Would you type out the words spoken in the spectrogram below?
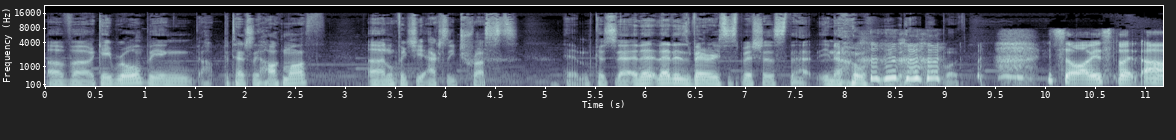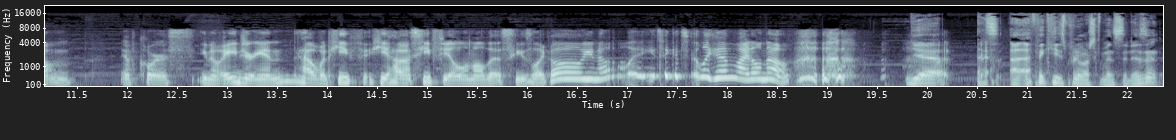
of uh, Gabriel being potentially Hawkmoth. Uh, I don't think she actually trusts him because that, that, that is very suspicious that you know he would have that book. It's so obvious, but um, of course, you know, Adrien. How would he? He how does he feel in all this? He's like, oh, you know, you think it's really him? I don't know. Yeah, But, it's, I think he's pretty much convinced it isn't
